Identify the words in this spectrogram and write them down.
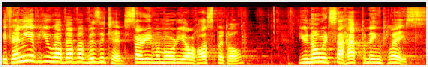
If any of you have ever visited Surrey Memorial Hospital, you know it's a happening place.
